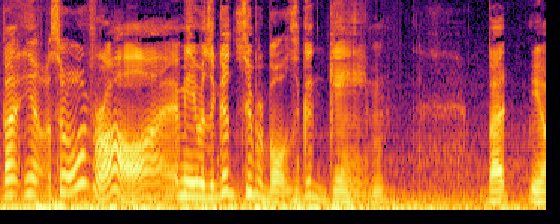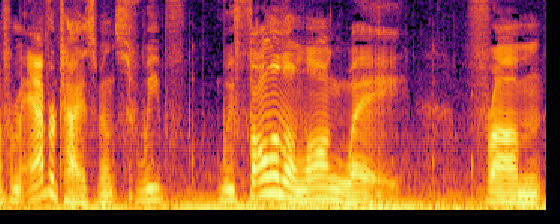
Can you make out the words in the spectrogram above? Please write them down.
but you know, so overall, I mean, it was a good Super Bowl. It was a good game, but you know, from advertisements, we've we've fallen a long way from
